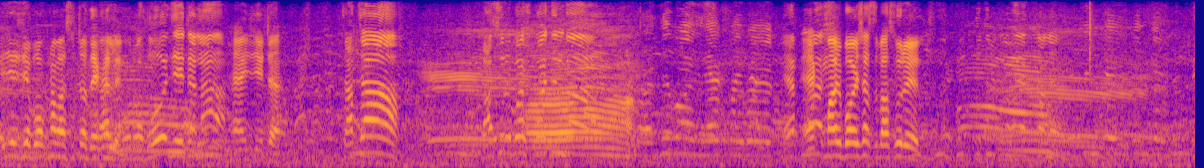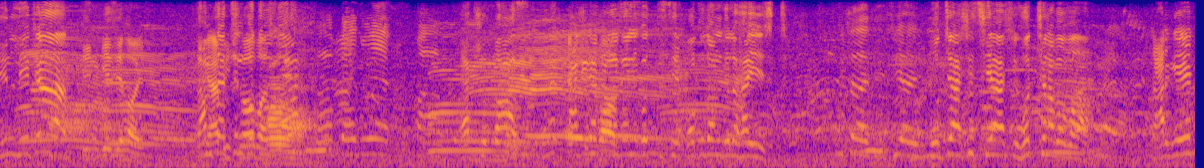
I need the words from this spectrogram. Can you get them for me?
এই যে- যে বকনা বাসুরটা দেখালেন। ওই যে এটা না? হ্যাঁ এই যে এটা। চাচা বাছুরের বয়স কয়দিন ভাই? এক মাস বয়স আছে বাসুরের তিন লিটার তিন কেজি। হয়। দাম চাচ্ছেন কত? আছে। একশো পাঁচ। টাকা টানাটানি করতেছে। কত দাম দিলে হাইস্ট পঁচাশি ছিয়াশি। হচ্ছে না বাবা। টার্গেট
